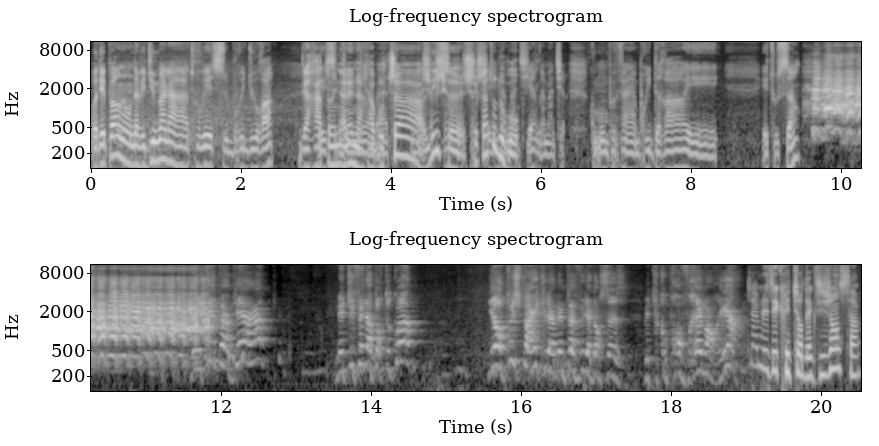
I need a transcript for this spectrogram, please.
Au départ, on avait du mal à trouver ce bruit du rat. Garratoinaren arrabotsa aldiz sekatu La dugu. matière, la matière. Comment on peut faire un bruit de rat et, et tout ça. Mais t'es pas bien, hein Mais tu fais n'importe quoi Et en plus, je parie que tu l'as même pas vu la danseuse. Mais tu comprends vraiment rien. J'aime les écritures d'exigence, ça.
